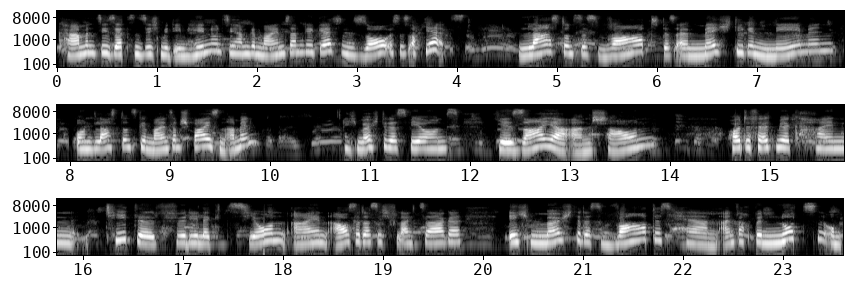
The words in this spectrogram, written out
kamen sie, setzten sich mit ihm hin und sie haben gemeinsam gegessen. So ist es auch jetzt. Lasst uns das Wort des Allmächtigen nehmen und lasst uns gemeinsam speisen. Amen. Ich möchte, dass wir uns Jesaja anschauen. Heute fällt mir kein Titel für die Lektion ein, außer dass ich vielleicht sage, ich möchte das Wort des Herrn einfach benutzen, um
